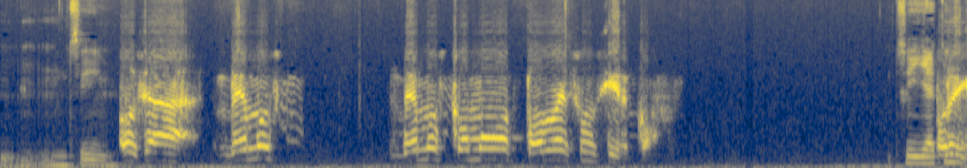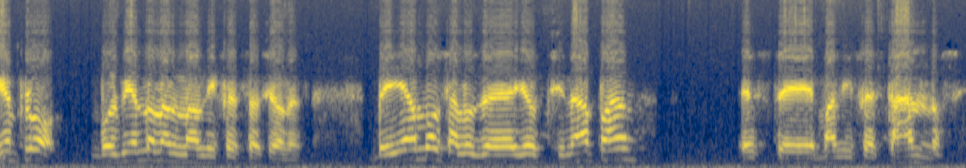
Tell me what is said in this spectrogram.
Mm, Sí, O sea, vemos vemos cómo todo es un circo. sí, ya Por ejemplo, volviendo a las manifestaciones, veíamos a los de Ayotzinapa este, manifestándose.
